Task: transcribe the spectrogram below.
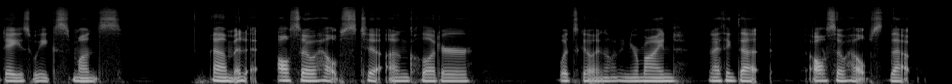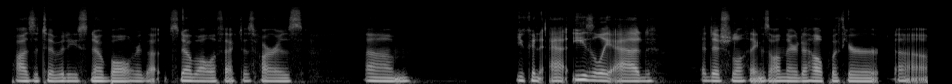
days, weeks, months. Um, it also helps to unclutter what's going on in your mind. And I think that also helps that positivity snowball or that snowball effect as far as um, you can add, easily add additional things on there to help with your uh,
